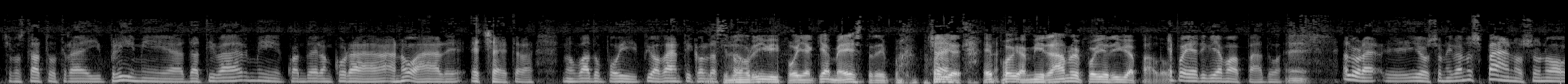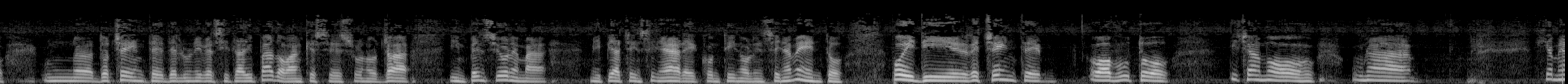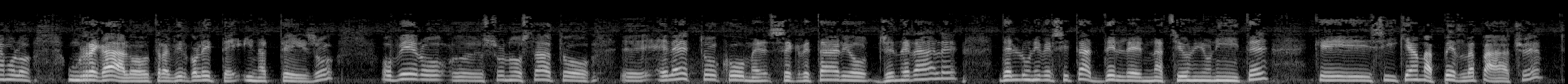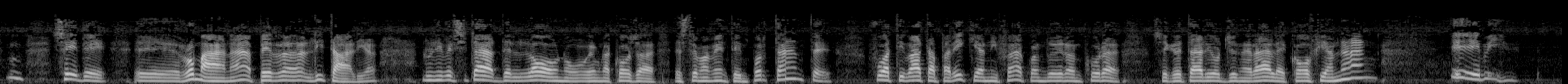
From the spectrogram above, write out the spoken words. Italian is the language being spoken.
sono stato tra i primi ad attivarmi quando era ancora annuale, eccetera. Non vado poi più avanti con la storia. Non arrivi poi anche a Mestre, poi, certo. e poi a Milano e poi arrivi a Padova. E poi arriviamo a Padova. Eh. Allora, eh, io sono Ivano Spano, sono un docente dell'Università di Padova, anche se sono già in pensione, ma mi piace insegnare e continuo l'insegnamento. Poi di recente ho avuto, diciamo, una, chiamiamolo un regalo, tra virgolette, inatteso, ovvero eh, sono stato eh, eletto come segretario generale dell'Università delle Nazioni Unite che si chiama Per la Pace, sede eh, romana per l'Italia. L'Università dell'ONU è una cosa estremamente importante, fu attivata parecchi anni fa quando era ancora segretario generale Kofi Annan e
